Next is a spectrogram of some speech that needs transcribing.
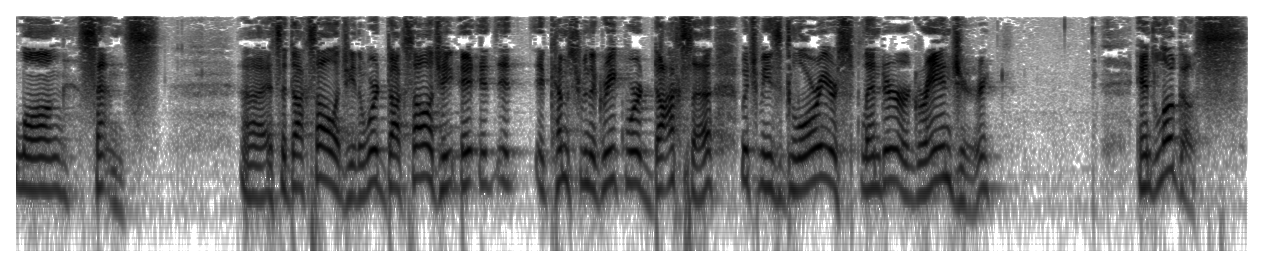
long sentence. Uh, it's a doxology. The word doxology, it, it, it comes from the Greek word doxa, which means glory or splendor or grandeur. And logos,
